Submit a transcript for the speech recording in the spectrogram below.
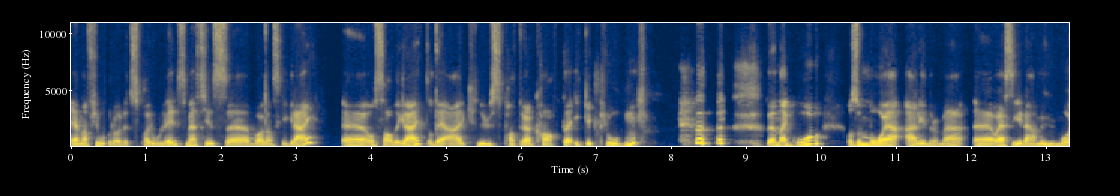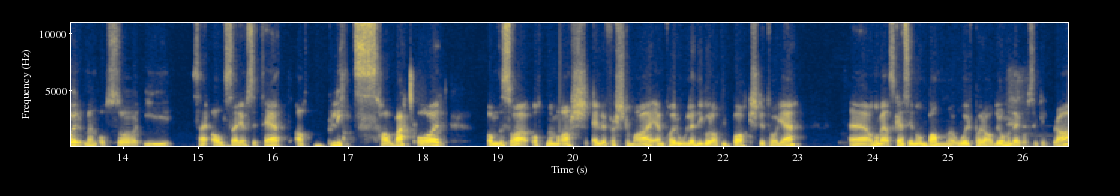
en av fjorårets paroler, som jeg syns var ganske grei, eh, og sa det greit. Og det er 'knus patriarkatet, ikke kloden'. Den er god. Og så må jeg ærlig innrømme, eh, og jeg sier det her med humor, men også i all seriøsitet, at Blitz har hvert år, om det så er 8. mars eller 1. mai, en parole. De går alltid bakerst i toget. Eh, og nå skal jeg si noen banneord på radio, men det går sikkert bra.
